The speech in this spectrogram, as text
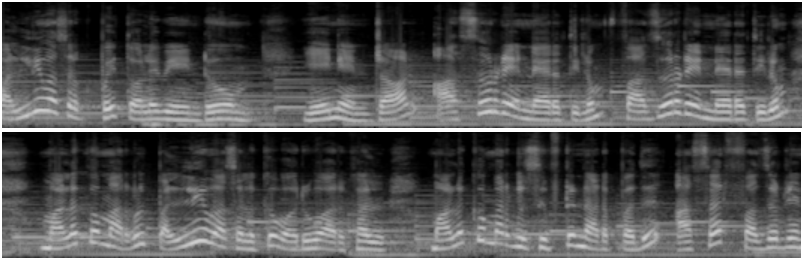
பள்ளிவாசலுக்கு போய் தொலை வேண்டும். ஏனென்றால் அசருடைய நேரத்திலும் ஃபசருடைய நேரத்திலும் மலக்குமார்கள் பள்ளிவாசலுக்கு வருவார்கள். மலக்குமார்கள் ஷிஃப்ட் நடப்பது அசர் ஃபசருடைய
